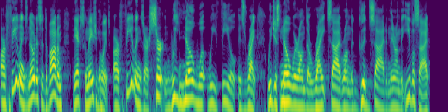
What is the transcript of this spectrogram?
our feelings. Notice at the bottom the exclamation points. Our feelings are certain. We know what we feel is right. We just know we're on the right side. We're on the good side, and they're on the evil side.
